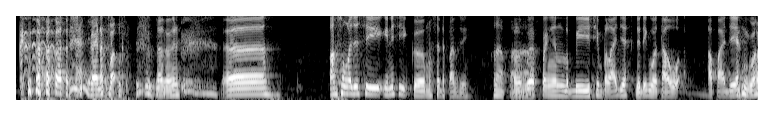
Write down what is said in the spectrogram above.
Gak enak banget. Belakangan. Eh langsung aja sih ini sih ke masa depan sih. kenapa? Kalau gue pengen lebih simpel aja. Jadi gue tahu apa aja yang gue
